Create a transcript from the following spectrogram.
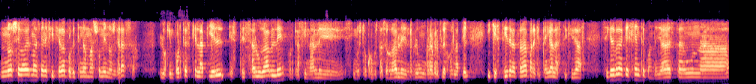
no se va a ver más beneficiada porque tenga más o menos grasa. Lo que importa es que la piel esté saludable, porque al final, eh, si nuestro un gran reflejo es la piel, y que esté hidratada para que tenga elasticidad. Sí que es verdad que hay gente cuando ya está en una,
